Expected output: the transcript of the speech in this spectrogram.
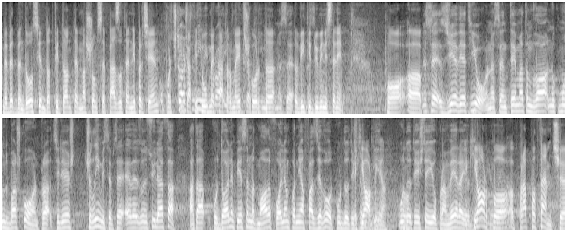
me Vetëvendosjen, do të fitonte më shumë se pesëdhjetë e një për qind, që i ka fitu me katërmbëdhjetë shkurt të vitit dy mijë e njëzet e një. Po. Nëse zgjedhjet jo, nëse në tema të mëdha nuk mund të bashkohen, pra cili është qëllimi, sepse edhe zonja Syla e tha, ata kur dalën pjesën më të madhe folën për një afat zgjedhor, kur do të ishte më mirë, Kur do të ishte jo pranvera, jo... E qartë, po prapë po them që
